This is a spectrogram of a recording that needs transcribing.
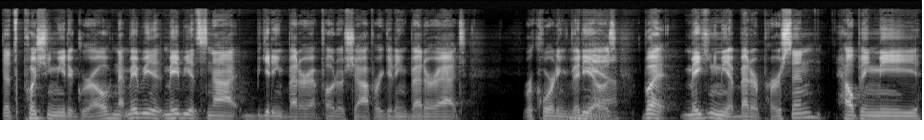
that's pushing me to grow. Now, maybe maybe it's not getting better at Photoshop or getting better at recording videos, Yeah. but making me a better person, helping me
